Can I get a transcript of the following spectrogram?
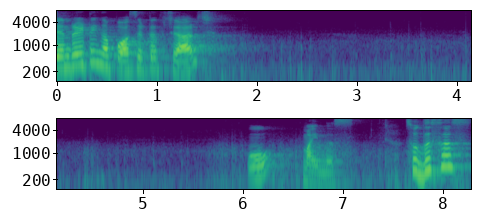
generating a positive charge O minus. So, this is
